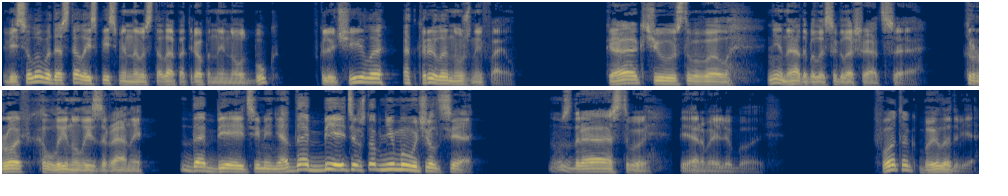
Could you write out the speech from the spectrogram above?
Веселова достала из письменного стола потрепанный ноутбук, включила, открыла нужный файл. Как чувствовал, не надо было соглашаться. Кровь хлынула из раны. «Добейте меня, добейте, чтоб не мучился!» Ну, здравствуй, первая любовь. Фоток было две.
